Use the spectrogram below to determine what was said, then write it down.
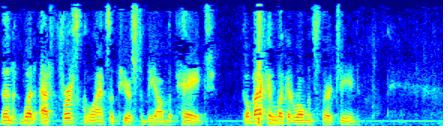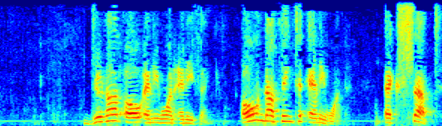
than what at first glance appears to be on the page. Go back and look at Romans 13. Do not owe anyone anything. Owe nothing to anyone except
